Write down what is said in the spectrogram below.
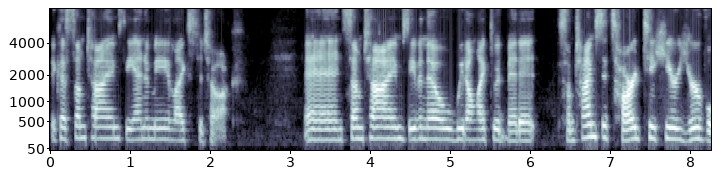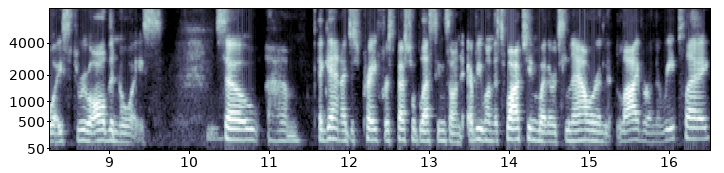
because sometimes the enemy likes to talk. And sometimes, even though we don't like to admit it, sometimes it's hard to hear your voice through all the noise. Mm. So, um, again, I just pray for special blessings on everyone that's watching, whether it's now or in live or on the replay.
